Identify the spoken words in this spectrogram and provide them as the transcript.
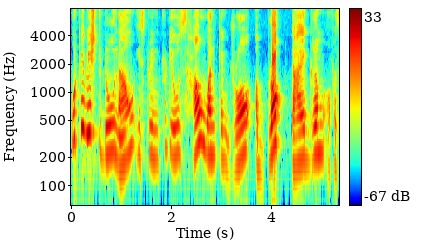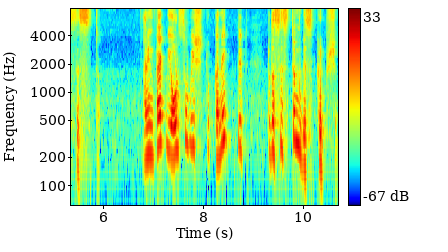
what we wish to do now is to introduce how one can draw a block diagram of a system and in fact we also wish to connect it to the system description.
